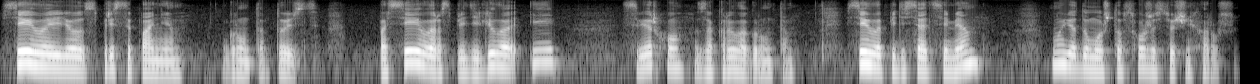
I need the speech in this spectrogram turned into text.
Сеяла ее с присыпанием грунта. То есть посеяла, распределила и сверху закрыла грунтом. Сеяла 50 семян. Ну, я думаю, что схожесть очень хорошая.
